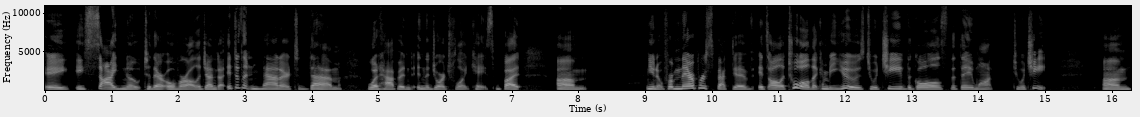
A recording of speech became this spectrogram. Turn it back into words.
a a side note to their overall agenda. It doesn't matter to them what happened in the George Floyd case, but um you know, from their perspective, it's all a tool that can be used to achieve the goals that they want to achieve. Um,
